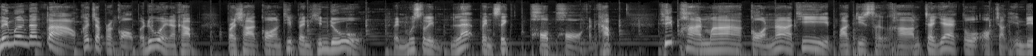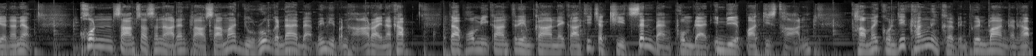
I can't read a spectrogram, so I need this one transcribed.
ในเมืองดังกล่าวก็จะประกอบไปด้วยนะครับประชากรที่เป็นฮินดู เป็นมุสลิม และเป็นซิกพอๆกันครับ ที่ผ่านมาก่อนหน้าที่ปากีสถานจะแยกตัวออกจากอินเดียนั้นเนี่ยคนสามศาสนาดังกล่าวสามารถอยู่ร่วมกันได้แบบไม่มีปัญหาอะไรนะครับ แต่พอมีการเตรียมการในการที่จะขีดเส้นแบ่งพรมแดนอินเดียปากีสถานทำให้คนที่ครั้งหนึ่งเคยเป็นเพื่อนบ้านกันครับ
